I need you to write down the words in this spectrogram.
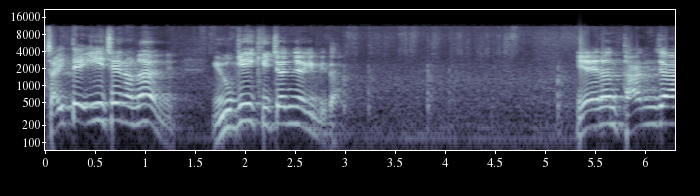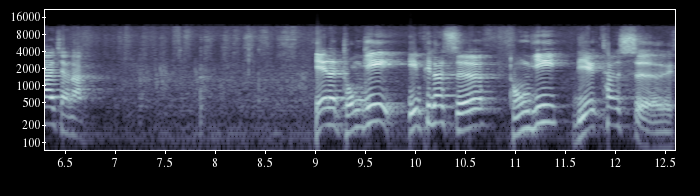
자 이때 이 제너는 유기 기전력입니다. 얘는 단자 전압. 얘는 동기 임피던스, 동기 리액턴스.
